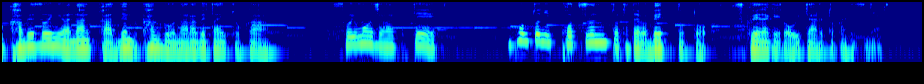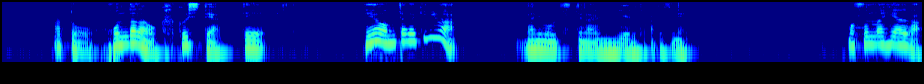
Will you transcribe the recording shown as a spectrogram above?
う壁沿いにはなんか全部家具を並べたいとかそういうものじゃなくて本当にポツンと例えばベッドと机だけが置いてあるとかですね。あと本棚を隠してあって部屋を見た時には何も映ってないように見えるとかですね。まあ、そんな部屋が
